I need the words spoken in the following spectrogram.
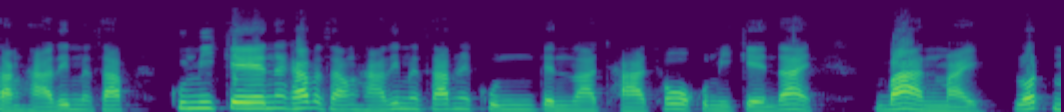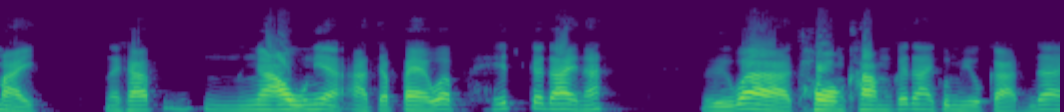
สังหาริมทรัพย์ คุณมีเกณฑ์นะครับ อสังหาริมทรัพย์เนี่ยคุณเป็นราชาโชค คุณมีเกณฑ์ได้บ้านใหม่ รถใหม่นะครับ เงาเนี่ยอาจจะแปลว่าเพชรก็ได้นะ หรือว่าทองคำก็ได้คุณมีโอกาสได้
